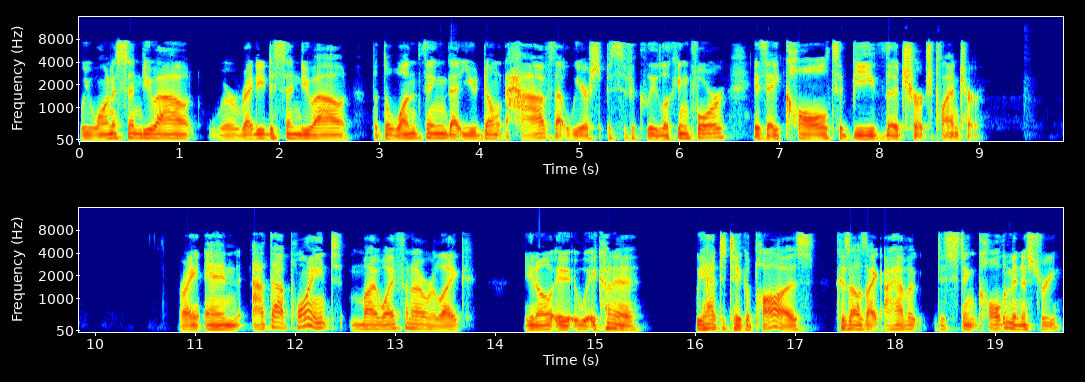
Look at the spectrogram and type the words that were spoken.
we want to send you out. We're ready to send you out. But the one thing that you don't have that we are specifically looking for is a call to be the church planter. Right. And at that point, my wife and I were like, you know, it, it kind of, we had to take a pause because I was like, I have a distinct call to ministry.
